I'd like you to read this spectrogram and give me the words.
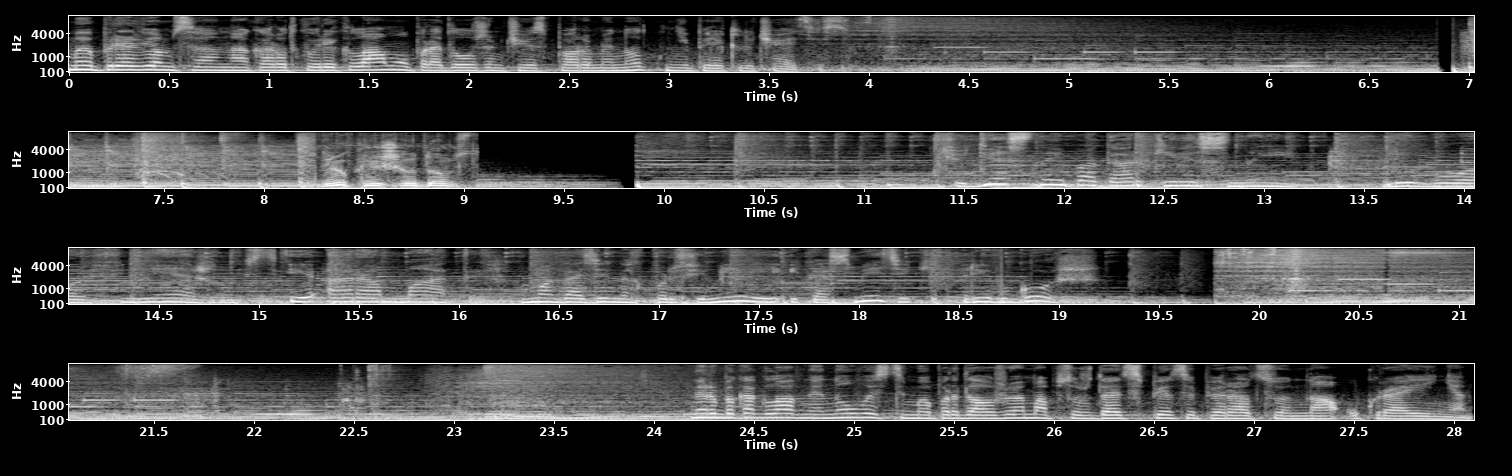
Мы прервемся на короткую рекламу, продолжим через пару минут. Не переключайтесь. Вдруг решил дом Чудесные подарки весны. Любовь, нежность и ароматы. В магазинах парфюмерии и косметики «Ривгош». На РБК «Главные новости» мы продолжаем обсуждать спецоперацию на Украине.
